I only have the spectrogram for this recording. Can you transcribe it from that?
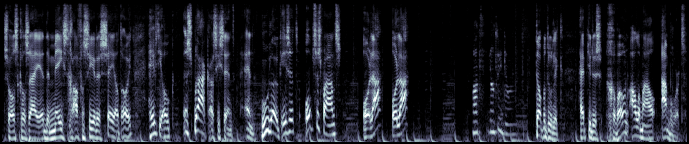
Zoals ik al zei, de meest geavanceerde Seat ooit, heeft hij ook een spraakassistent. En hoe leuk is het? Op zijn Spaans, hola, hola. Wat wilt u doen? Dat bedoel ik. Heb je dus gewoon allemaal aan boord.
